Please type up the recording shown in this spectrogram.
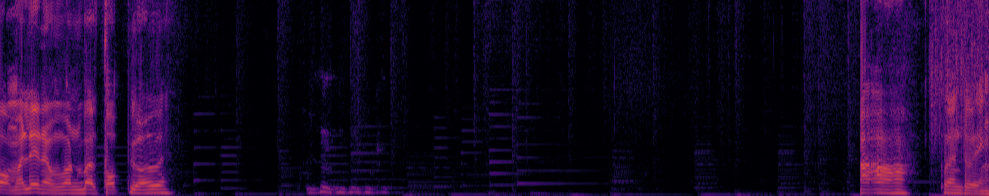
ออกมาเล่นอะมันแบบตบอยู่แล้วเว้ย อ่าเพื่อนตัวเอง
